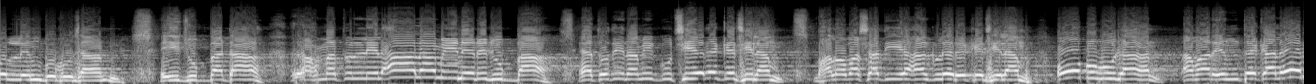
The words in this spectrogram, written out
বললেন, বুবু যান এই জুব্বাটা রহমাতুল্লিল আলামিনের জুব্বা। এতদিন আমি গুছিয়ে রেখেছিলাম, ভালোবাসা দিয়ে আগলে রেখেছিলাম। ও বুবু যান আমার ইন্তেকালের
